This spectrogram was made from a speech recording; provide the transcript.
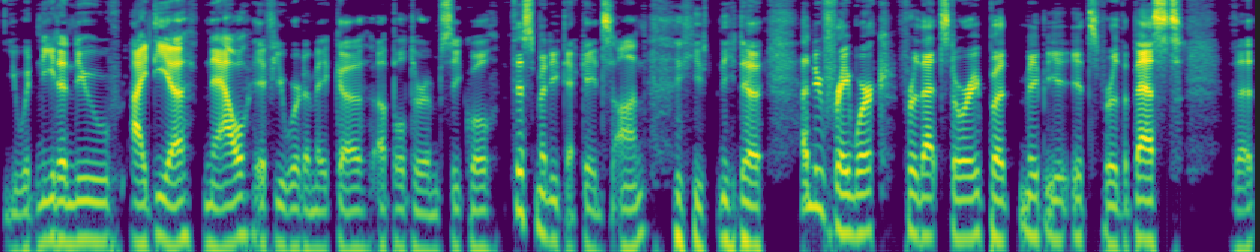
you would need a new idea now if you were to make a, a Bull Durham sequel this many decades on. You'd need a, a new framework for that story, but maybe it's for the best that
